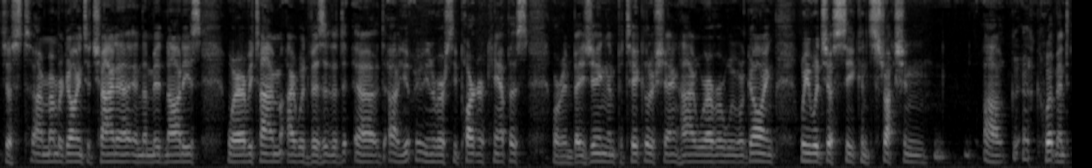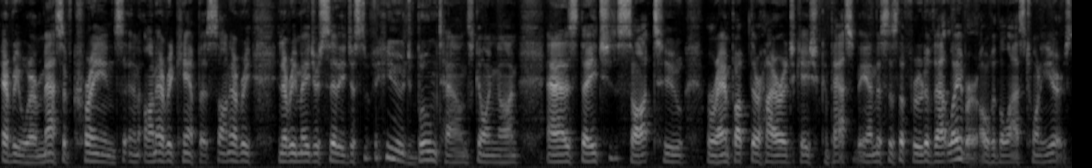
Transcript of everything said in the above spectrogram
just. I remember going to China in the mid '90s, where every time I would visit a, uh, a, university partner campus, or in Beijing in particular, Shanghai, wherever we were going, we would just see construction uh, equipment everywhere, massive cranes, and on every campus, on every in every major city, just huge boom towns going on as they ch- sought to ramp up their higher education capacity. And this is the fruit of that labor over the last 20 years.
